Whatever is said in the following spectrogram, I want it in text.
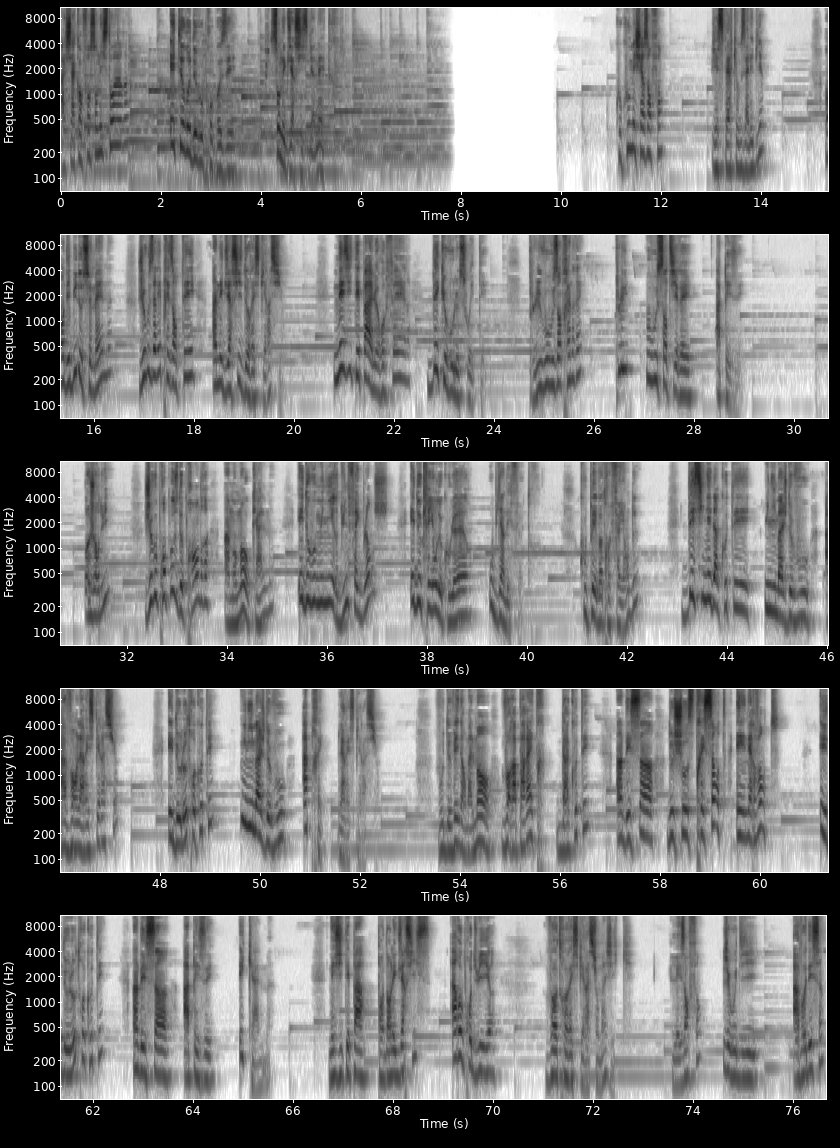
À chaque enfant son histoire est heureux de vous proposer son exercice bien-être. Coucou mes chers enfants, j'espère que vous allez bien. En début de semaine, je vous avais présenté un exercice de respiration. N'hésitez pas à le refaire dès que vous le souhaitez. Plus vous vous entraînerez, plus vous vous sentirez apaisé. Aujourd'hui, je vous propose de prendre un moment au calme et de vous munir d'une feuille blanche et de crayons de couleur ou bien des feutres. Coupez votre feuille en deux, dessinez d'un côté une image de vous avant la respiration et de l'autre côté une image de vous après la respiration. Vous devez normalement voir apparaître d'un côté un dessin de choses stressantes et énervantes et de l'autre côté un dessin apaisé et calme. N'hésitez pas, pendant l'exercice, à reproduire votre respiration magique. Les enfants, je vous dis à vos dessins.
